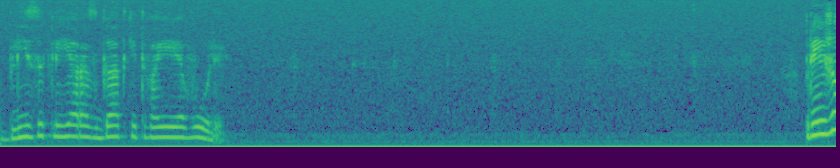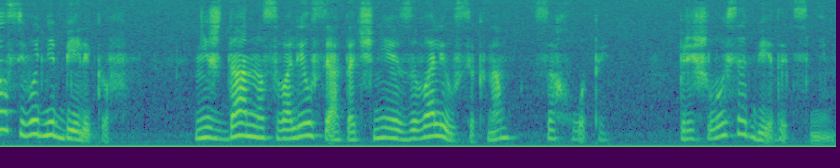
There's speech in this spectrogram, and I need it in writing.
Близок ли я разгадке твоей воли? Приезжал сегодня Беликов. Нежданно свалился, а точнее завалился к нам с охоты. Пришлось обедать с ним.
